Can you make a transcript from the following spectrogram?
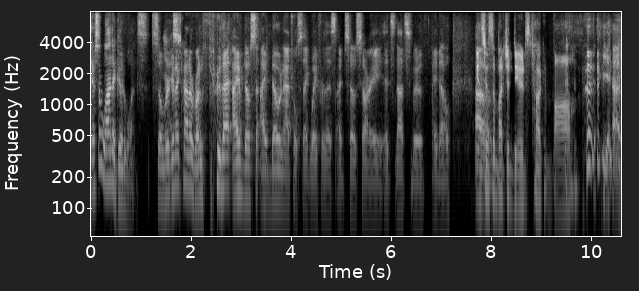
there's a lot of good ones, so we're gonna kind of run through that. I have no, I have no natural segue for this. I'm so sorry. It's not smooth. I know. It's just a Um, bunch of dudes talking ball. yeah,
